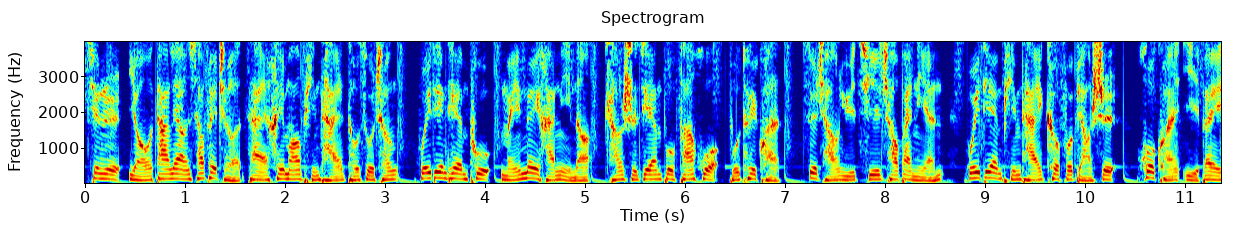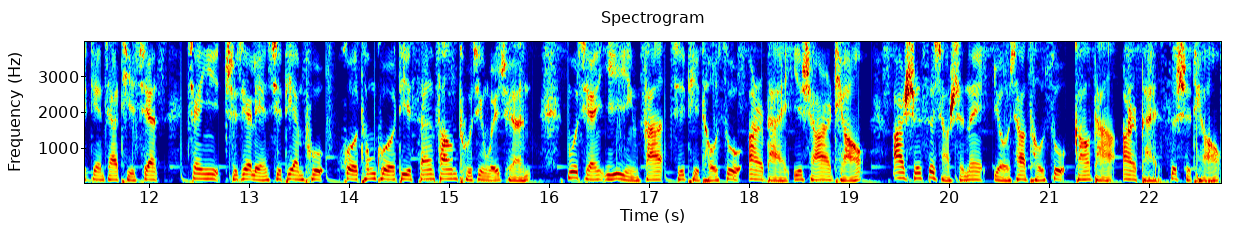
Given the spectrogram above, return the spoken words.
近日有大量消费者在黑猫平台投诉称微店店铺没内涵你呢长时间不发货不退款最长逾期超半年。微店平台客服表示货款已被店家提现建议直接联系店铺或通过第三方途径维权。目前已引发集体投诉二百一十二条二十四小时内有效投诉高达二百四十条。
